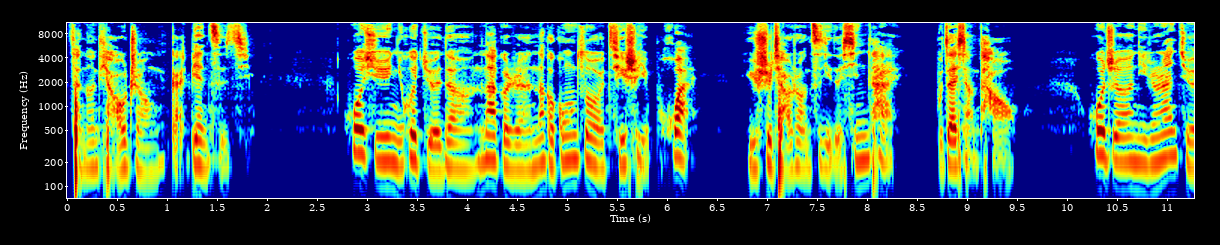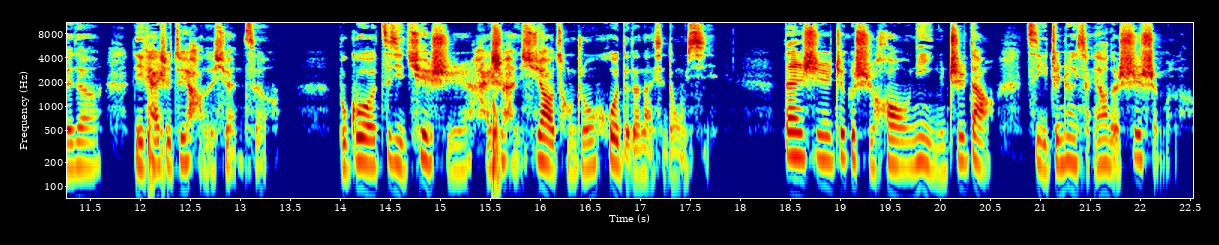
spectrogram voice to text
才能调整改变自己。或许你会觉得那个人、那个工作其实也不坏，于是调整自己的心态，不再想逃。或者你仍然觉得离开是最好的选择，不过自己确实还是很需要从中获得的那些东西。但是这个时候你已经知道自己真正想要的是什么了。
